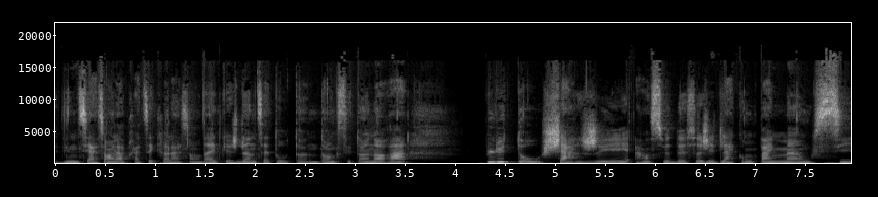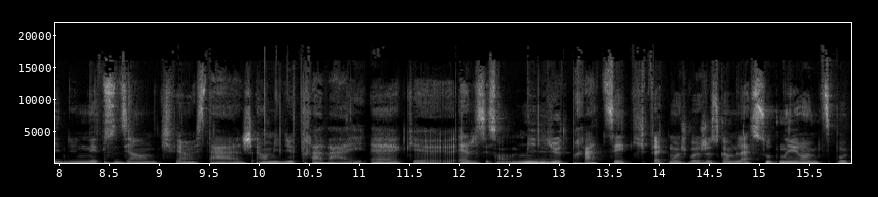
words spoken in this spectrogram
d'initiation à la pratique relation d'aide que je donne cet automne. Donc, c'est un horaire plutôt chargé. Ensuite de ça, j'ai de l'accompagnement aussi d'une étudiante qui fait un stage en milieu de travail, euh, que elle c'est son milieu de pratique. Fait que moi je vais juste comme la soutenir un petit peu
